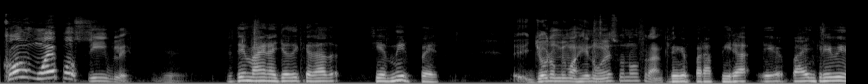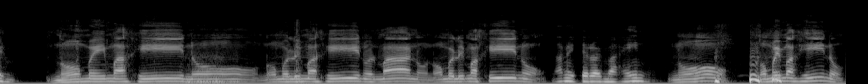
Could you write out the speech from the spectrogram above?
¿Cómo es posible? ¿Tú te imaginas yo de que dar 100 mil pesos Yo no me imagino eso, ¿no, Frank? para, dije, para inscribirme? No me imagino, no me lo imagino, hermano, no me lo imagino. No, ni te lo imagines. No, no me imagino.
